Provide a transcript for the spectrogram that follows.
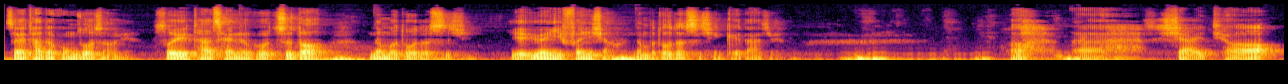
在他的工作上面，所以他才能够知道那么多的事情，也愿意分享那么多的事情给大家。好，呃，下一条。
